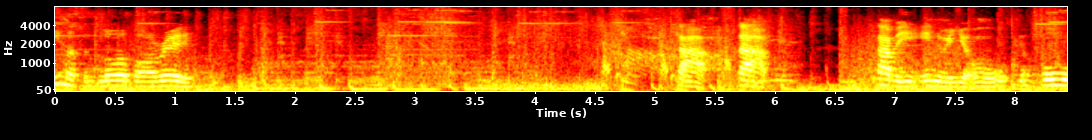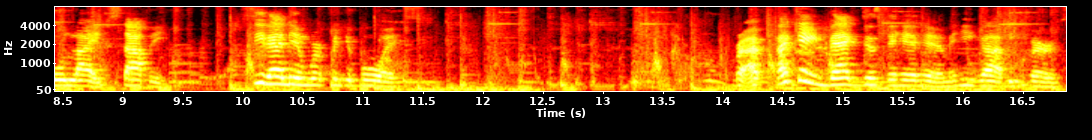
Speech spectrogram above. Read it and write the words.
He must have blown up already. Stop, stop. Stop being ignorant your own your whole life. Stop it. See that didn't work for your boys. Bro, I, I came back just to hit him and he got me first.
